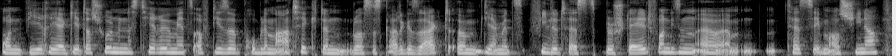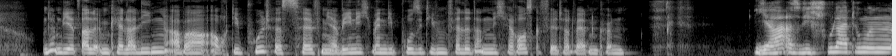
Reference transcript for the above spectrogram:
Und wie reagiert das Schulministerium jetzt auf diese Problematik? Denn du hast es gerade gesagt, ähm, die haben jetzt viele Tests bestellt von diesen ähm, Tests eben aus China und haben die jetzt alle im Keller liegen. Aber auch die Pooltests helfen ja wenig, wenn die positiven Fälle dann nicht herausgefiltert werden können. Ja, also die Schulleitungen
